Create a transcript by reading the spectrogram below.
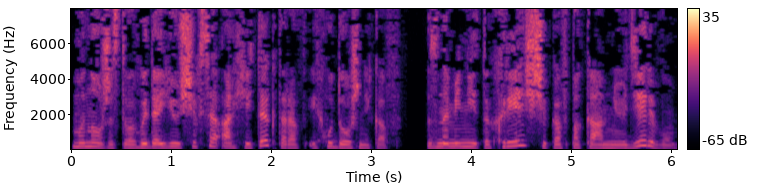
Множество выдающихся архитекторов и художников, знаменитых резчиков по камню и дереву,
